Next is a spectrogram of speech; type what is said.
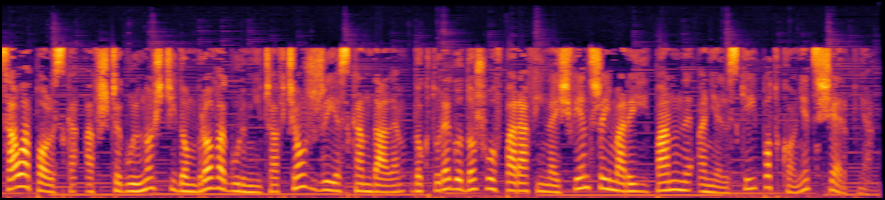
Cała Polska, a w szczególności Dąbrowa Górnicza wciąż żyje skandalem, do którego doszło w parafii Najświętszej Maryi Panny Anielskiej pod koniec sierpnia.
